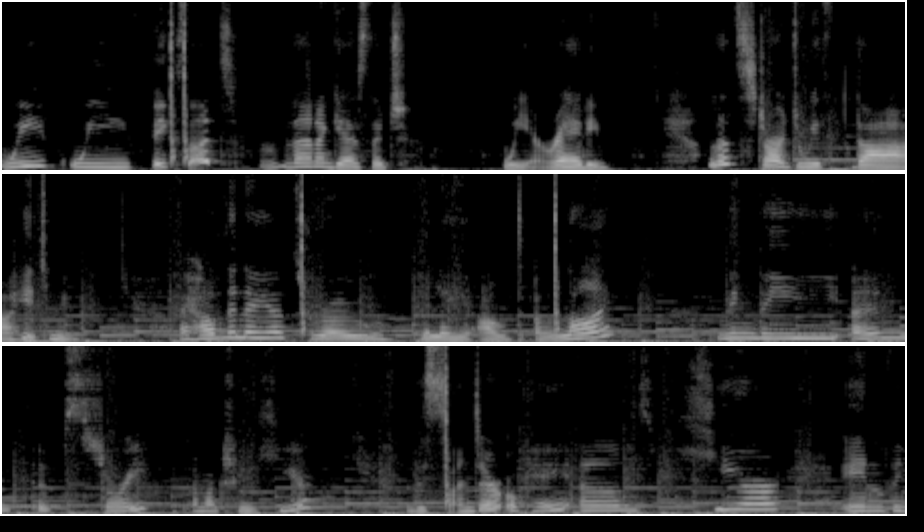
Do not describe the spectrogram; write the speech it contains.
if we fix that then I guess that we are ready let's start with the hit me. I have the layout row the layout align then the end oops sorry I'm actually here. The center okay and here in the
